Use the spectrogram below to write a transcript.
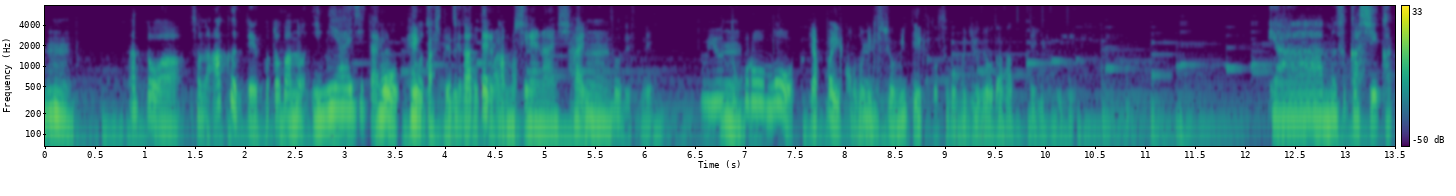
うん、あとはその悪っていう言葉の意味合い自体がもう変化してる違ってるかもしれないし、はい、うん。そうですね。というところも、やっぱりこの歴史を見ていくと、すごく重要だなっていうふうに。いやー難しかっ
